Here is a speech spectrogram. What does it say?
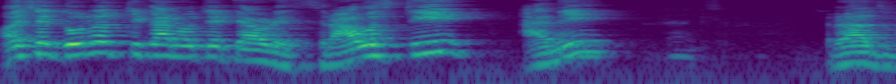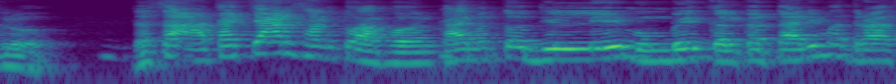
असे दोनच ठिकाण होते त्यावेळेस. श्रावस्ती आणि राजगृह. जसं आता चार सांगतो आपण काय म्हणतो? दिल्ली मुंबई कलकत्ता आणि मद्रास.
